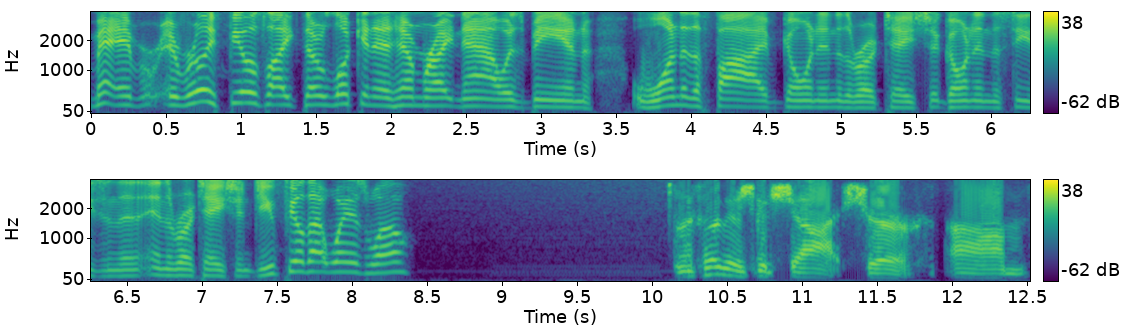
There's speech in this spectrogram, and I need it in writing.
Man, it, it really feels like they're looking at him right now as being one of the five going into the rotation, going in the season in the rotation. Do you feel that way as well? I feel like there's a good shot, sure. Um,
